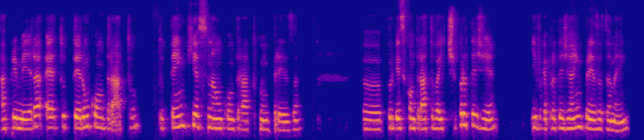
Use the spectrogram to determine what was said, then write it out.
A primeira é tu ter um contrato tu tem que assinar um contrato com a empresa, porque esse contrato vai te proteger e vai proteger a empresa também.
